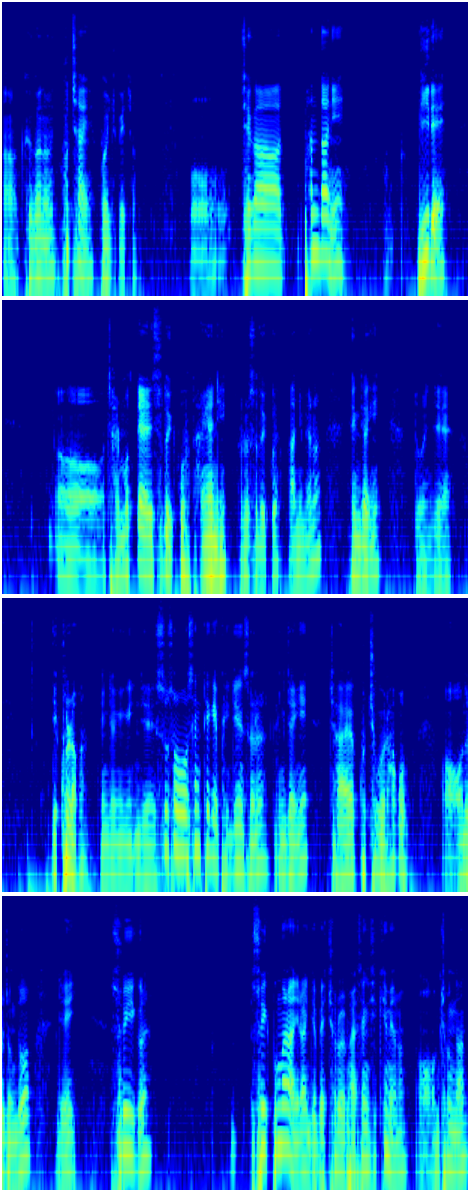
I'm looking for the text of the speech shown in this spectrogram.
어, 그거는 후차에 보여주겠죠. 뭐 제가 판단이 미래 어, 잘못될 수도 있고 당연히 그럴 수도 있고요. 아니면은 굉장히 또 이제 니콜라가 굉장히 이제 수소 생태계 비즈니스를 굉장히 잘 구축을 하고 어, 어느 정도 이제 수익을 수익뿐만 아니라 이제 매출을 발생시키면 어, 엄청난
